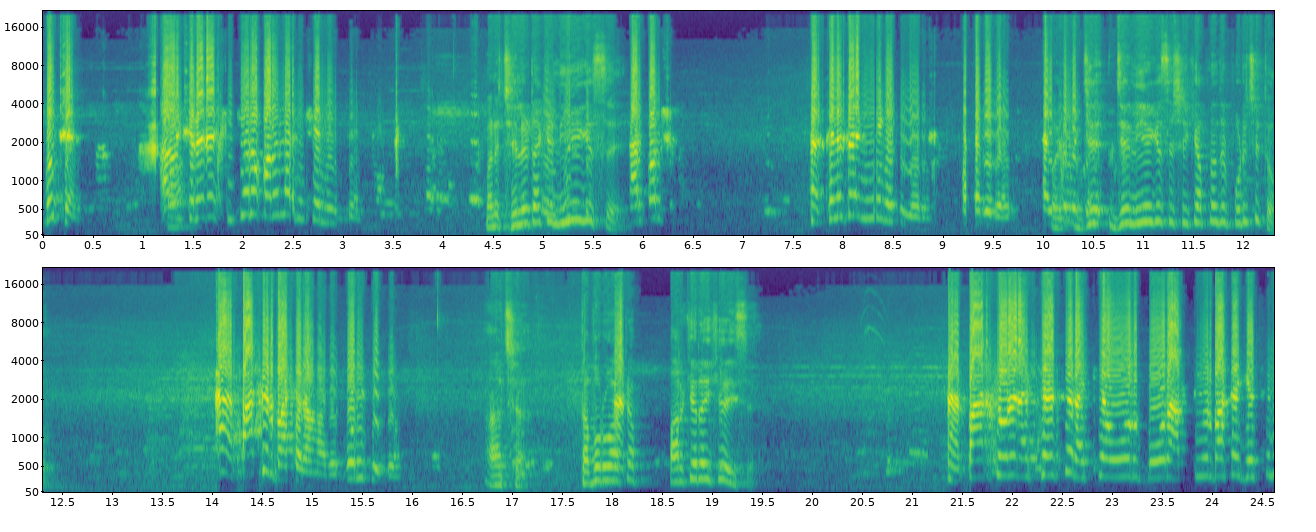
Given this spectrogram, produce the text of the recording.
বুঝছেন? আর ওই ছেলেটা করে না সে নিচ্ছে। মানে ছেলেটাকে নিয়ে গেছে? তারপর হ্যাঁ ছেলেটা নিয়ে গেছিল যে যে নিয়ে গেছে সে কি আপনাদের পরিচিত? হ্যাঁ পাশের বাসার আমাদের পরিচিত। আচ্ছা। তারপর ও একটা পার্কে রেখে আইছে? হ্যাঁ পার্কে রাখতে রাখতে ওর গেছিল,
